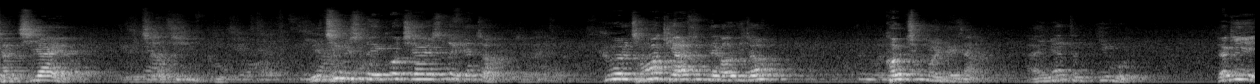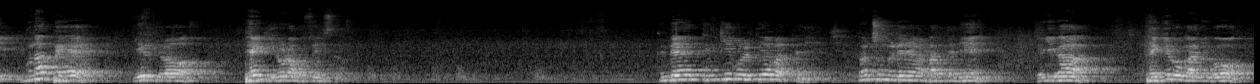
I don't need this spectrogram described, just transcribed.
전 지하예요. 1층일 수도 있고 지하일 수도 있겠죠. 그거를 정확히 알 수 있는 데가 어디죠? 건축물 대장 아니면 등기부. 여기 문 앞에 예를 들어 101호라고 써 있어. 근데 등기부를 띄워봤더니 건축물 대장을 봤더니 여기가 101호가 아니고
